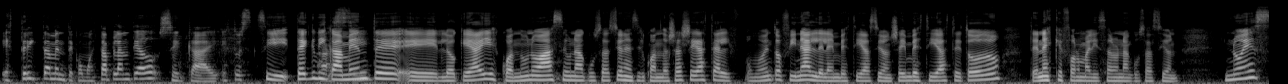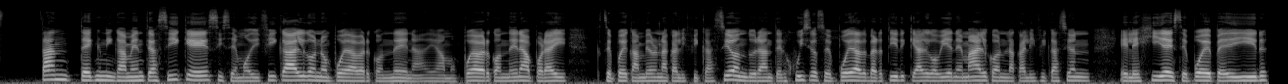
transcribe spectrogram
estrictamente como está planteado, se cae. Esto es Sí, técnicamente eh, lo que hay es cuando uno hace una acusación, es decir, cuando ya llegaste al momento final de la investigación, ya investigaste todo, tenés que formalizar una acusación. No es tan técnicamente así que si se modifica algo no puede haber condena, digamos. Puede haber condena por ahí, se puede cambiar una calificación, durante el juicio se puede advertir que algo viene mal con la calificación elegida y se puede pedir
